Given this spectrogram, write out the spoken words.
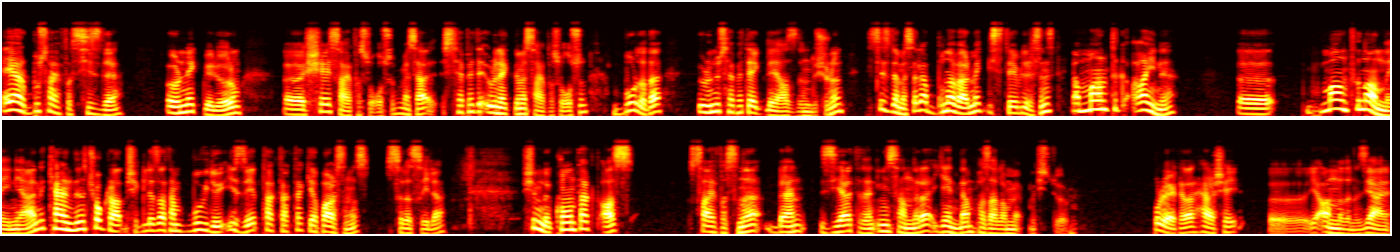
Eğer bu sayfa sizde, örnek veriyorum, şey sayfası olsun. Mesela sepete ürün ekleme sayfası olsun. Burada da ürünü sepete ekle yazdığını düşünün. Siz de mesela buna vermek isteyebilirsiniz. Ya mantık aynı. E, mantığını anlayın yani. Kendiniz çok rahat bir şekilde zaten bu videoyu izleyip tak tak tak yaparsınız sırasıyla. Şimdi Contact Us sayfasını ben ziyaret eden insanlara yeniden pazarlama yapmak istiyorum. Buraya kadar her şey e, anladınız. Yani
